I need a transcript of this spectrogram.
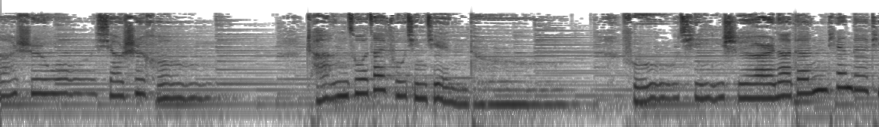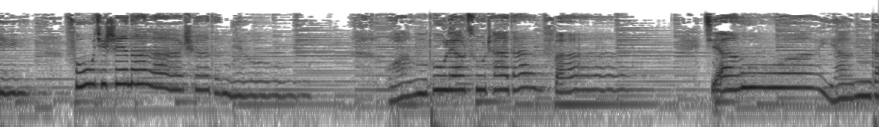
那是我小时候，常坐在父亲肩头。父亲是儿那登天的梯，父亲是那拉车的牛。忘不了粗茶淡饭，将我养大；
